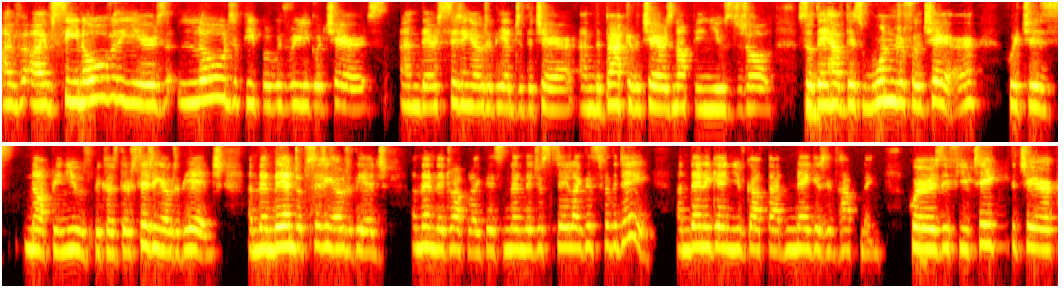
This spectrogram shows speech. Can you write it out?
I've I've seen over the years loads of people with really good chairs and they're sitting out at the edge of the chair and the back of the chair is not being used at all. So mm. they have this wonderful chair which is not being used because they're sitting out at the edge. And then they end up sitting out at the edge and then they drop like this and then they just stay like this for the day. And then again you've got that negative happening. Whereas if you take the chair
